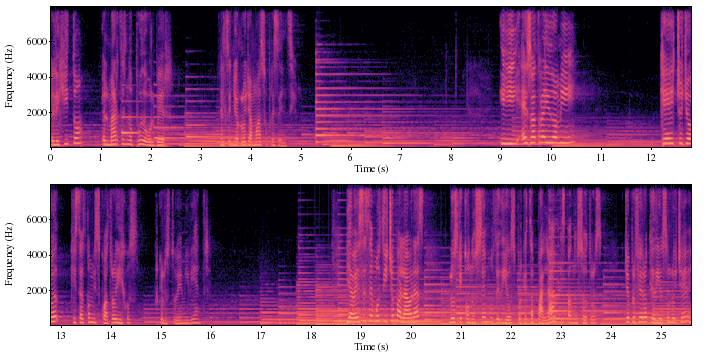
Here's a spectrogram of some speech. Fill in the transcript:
El hijito el martes no pudo volver. El Señor lo llamó a su presencia. Y eso ha traído a mí, ¿qué he hecho yo quizás con mis cuatro hijos? Porque los tuve en mi vientre. Y a veces hemos dicho palabras, los que conocemos de Dios, porque esta palabra es para nosotros. Yo prefiero que Dios se lo lleve,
